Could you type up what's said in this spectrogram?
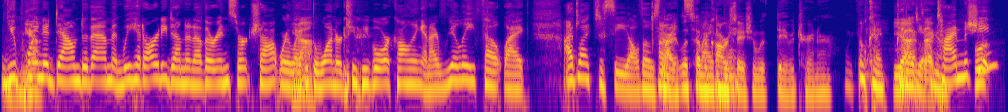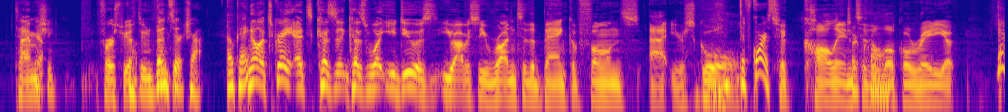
You pointed yeah. down to them, and we had already done another insert shot where like yeah. the one or two people were calling, and I really felt like I'd like to see all those. All right, let's have a conversation with David Trainer. Okay, yeah, exactly. time machine. Well, time machine. First, we have to oh, invent insert it. shot. Okay. No, it's great. It's because because what you do is you obviously run to the bank of phones at your school, of course, to call into the local radio. Yeah,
